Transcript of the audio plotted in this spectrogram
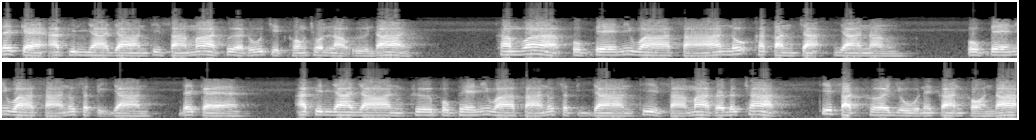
ได้แก่อภิญญาญาณที่สามารถเพื่อรู้จิตของชนเหล่าอื่นได้คำว่า ปุเปนิวาสานุคตัญจะญาณัง ปุเปนิวาสานุสติญาณได้แก่ อภิญญาญาณคือปุเพนิวาสานุสติญาณที่สามารถระลึกชาติที่สัตว์เคยอยู่ในการก่อนได้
